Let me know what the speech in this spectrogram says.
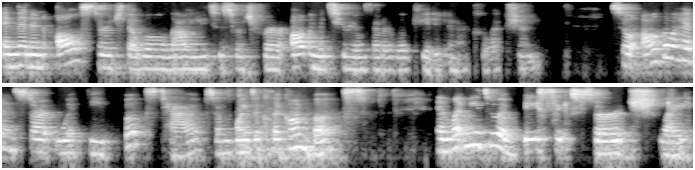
and then an all search that will allow you to search for all the materials that are located in our collection. So I'll go ahead and start with the books tab. So I'm going to click on books and let me do a basic search like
